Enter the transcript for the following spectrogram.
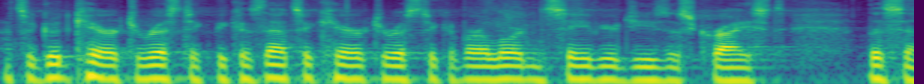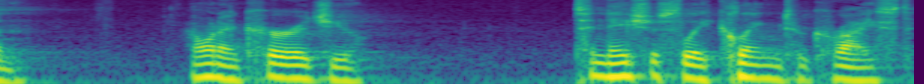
that's a good characteristic because that's a characteristic of our Lord and Savior Jesus Christ. Listen, I want to encourage you tenaciously cling to Christ,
